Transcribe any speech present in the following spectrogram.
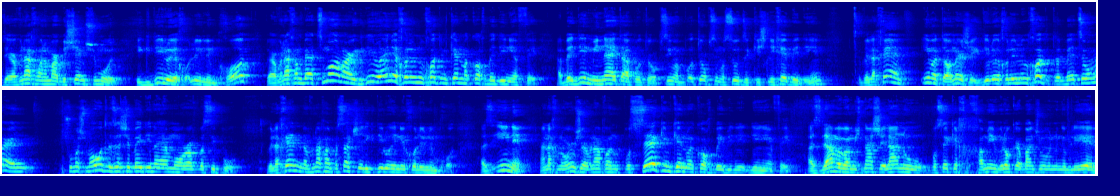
זה רב נחמן אמר בשם שמואל, הגדילו יכולים למחות, ורב נחמן בעצמו אמר הגדילו אין יכולים למחות אם כן מכוח בית דין יפה. הבית דין מינה את האפוטרופסים, האפוטרופסים עשו את זה כשליחי בית דין, ולכן אם אתה אומר שהגדילו יכולים למחות, אתה בעצם אומר אין שום משמעות לזה שבית דין היה מעורב בסיפור. ולכן רב נחמן פסק שהגדילו אין יכולים למחות. אז הנה, אנחנו רואים שרב נחמן פוסק אם כן מכוח בית דין יפה. אז למה במשנה שלנו הוא פוסק כחכמים ולא כרבן שמעון בן גמליאל,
